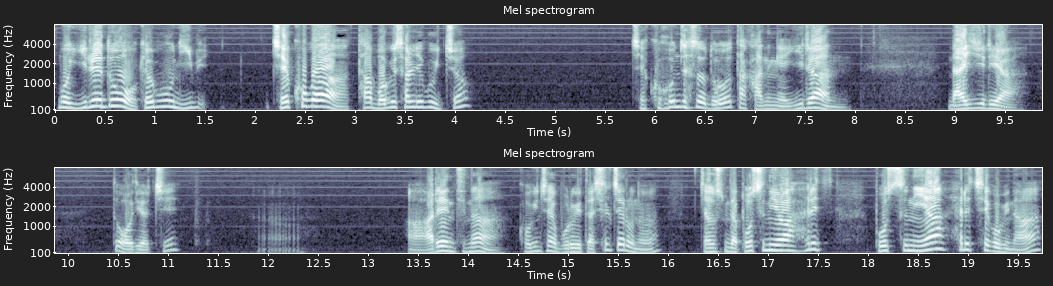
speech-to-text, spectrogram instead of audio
뭐 이래도 결국은 이비 제코가 다 먹여 살리고 있죠? 제코 혼자서도 다 가능해. 이란, 나이지리아, 또 어디였지? 어, 아, 아르헨티나. 거긴 잘 모르겠다. 실제로는. 자, 좋습니다. 보스니아 헤리, 보스니아 헤르체고비나,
